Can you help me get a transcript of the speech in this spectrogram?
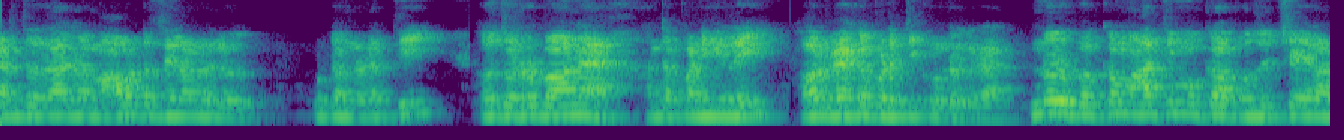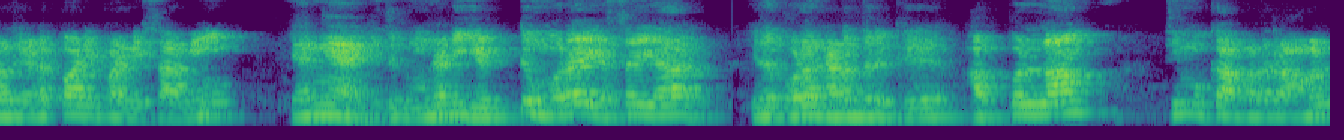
அடுத்ததாக மாவட்ட செயலாளர்கள் கூட்டம் நடத்தி அது தொடர்பான அந்த பணிகளை அவர் வேகப்படுத்தி கொண்டிருக்கிறார். இன்னொரு பக்கம் அதிமுக பொதுச் செயலாளர் எடப்பாடி பழனிசாமி ஏங்க இதுக்கு முன்னாடி எட்டு முறை எஸ்ஐஆர் இது போல நடந்திருக்கு. அப்பெல்லாம் திமுக பதறாமல்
